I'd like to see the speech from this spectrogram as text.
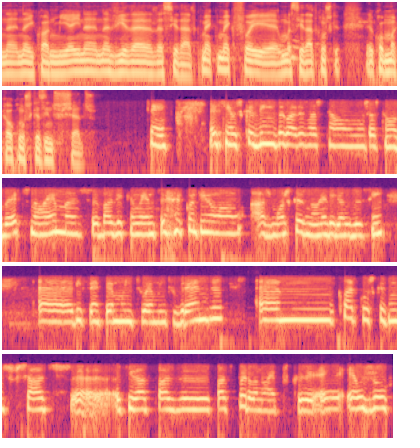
na, na, economia e na, na, vida da cidade. Como é, como é que foi uma uhum. cidade com os, como Macau com os casinos fechados? Sim, assim, os casinos agora já estão, já estão abertos, não é? Mas basicamente continuam às moscas, não é? Digamos assim. A diferença é muito, é muito grande. Um, claro que com os casinos fechados a cidade quase, quase parou, não é? Porque é, é o jogo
